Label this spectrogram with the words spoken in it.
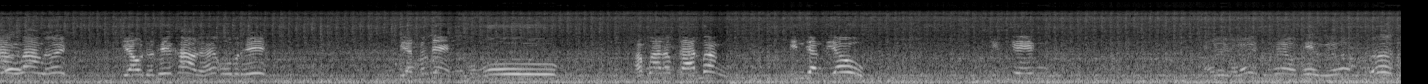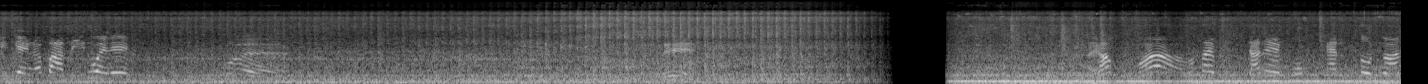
นั่งข้างล่างเลย เกี่ยวเดี๋ยวเทข้าวเดี๋ยวให้โอมาเทเปลี่ยนบ้างดิโอ้โหทำงานทำการบ้างกินอย่างเดียวกินเก่งเอาเลยเอาเลยไม่เอาเพิ่มเยอะเออกินเก่งแล้วปาดดีด้วยดิเว้ยนี่ไหนครับว้าวรถไฟจานเอกอกแอนตุนก่อน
